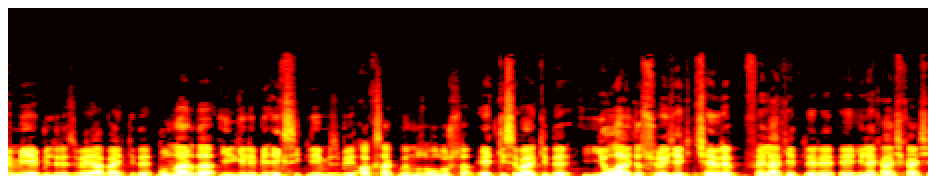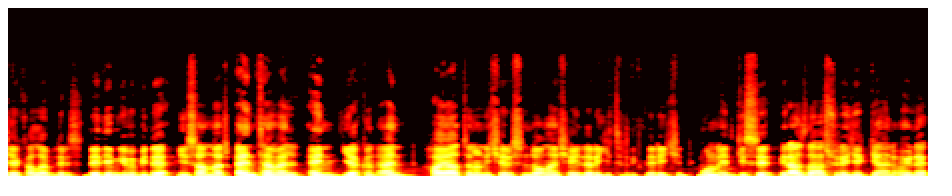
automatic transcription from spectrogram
yetişemeyebiliriz veya belki de bunlarda ilgili bir eksikliğimiz, bir aksaklığımız olursa etkisi belki de yıllarca sürecek çevre felaketleri e, ile karşı karşıya kalabiliriz. Dediğim gibi bir de insanlar en temel, en yakın, en hayatının içerisinde olan şeyleri yitirdikleri için bunun Hı-hı. etkisi biraz daha sürecek yani öyle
